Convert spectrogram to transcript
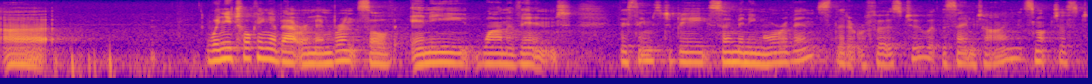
uh, when you're talking about remembrance of any one event, there seems to be so many more events that it refers to at the same time. It's not just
